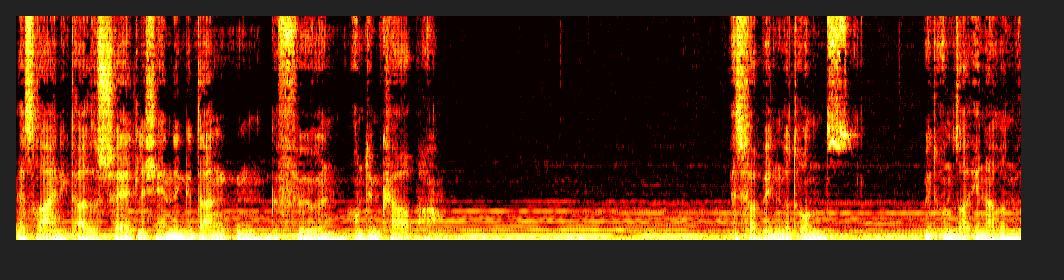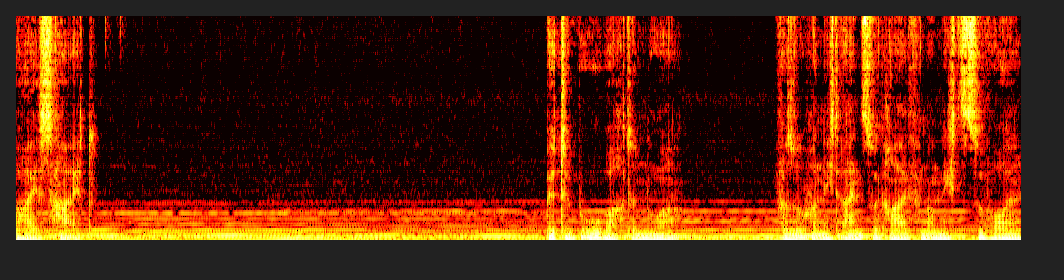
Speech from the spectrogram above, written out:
Es reinigt alles Schädliche in den Gedanken, Gefühlen und im Körper. Es verbindet uns mit unserer inneren Weisheit. Bitte beobachte nur. Versuche nicht einzugreifen und nichts zu wollen.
